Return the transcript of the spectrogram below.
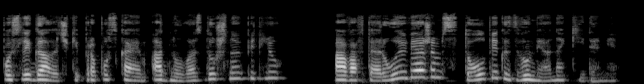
После галочки пропускаем одну воздушную петлю, а во вторую вяжем столбик с двумя накидами.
